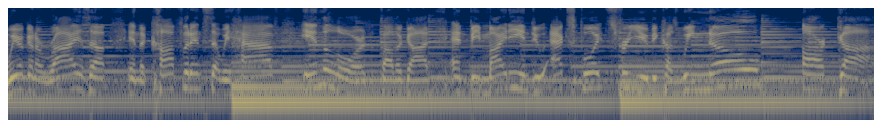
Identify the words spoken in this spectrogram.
We are going to rise up in the confidence that we have in the Lord, Father God, and be mighty and do exploits for you because we know our God.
